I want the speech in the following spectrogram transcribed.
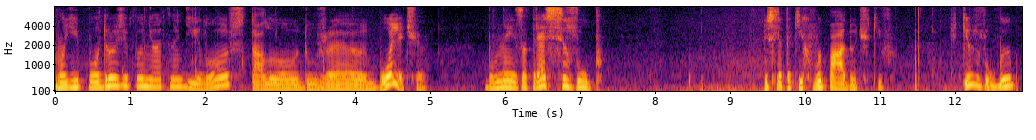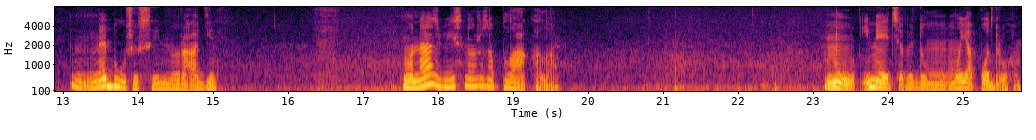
Моїй подрузі, понятне діло, стало дуже боляче, бо в неї затрясся зуб після таких випадочків. Такі зуби не дуже сильно раді. Вона, звісно ж, заплакала. Ну, імеється в виду моя подруга.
